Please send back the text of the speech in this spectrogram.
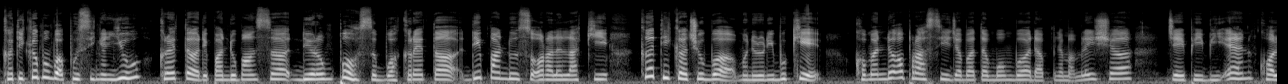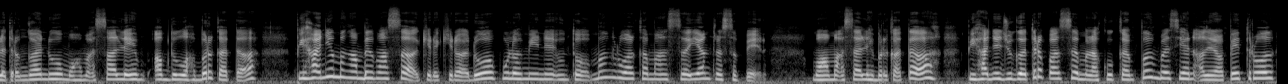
Ketika membuat pusingan U, kereta dipandu mangsa dirempuh sebuah kereta dipandu seorang lelaki ketika cuba menuruni bukit. Komando Operasi Jabatan Bomba dan Penyelamat Malaysia JPBN Kuala Terengganu Muhammad Saleh Abdullah berkata pihaknya mengambil masa kira-kira 20 minit untuk mengeluarkan mangsa yang tersepit. Muhammad Saleh berkata pihaknya juga terpaksa melakukan pembersihan aliran petrol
